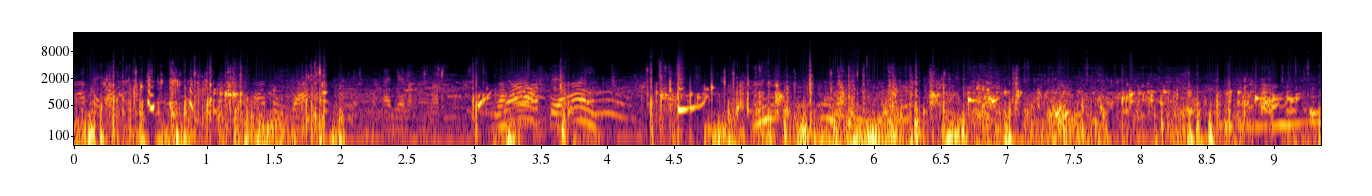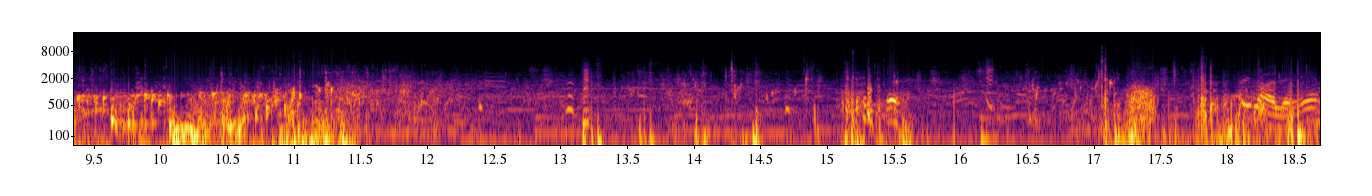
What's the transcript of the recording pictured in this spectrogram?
Ate ka? Sa kanya nakalap. Nakalap yan. Sa ilalim.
